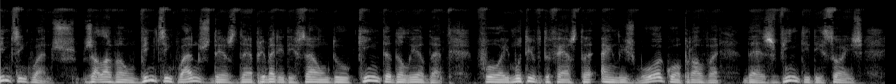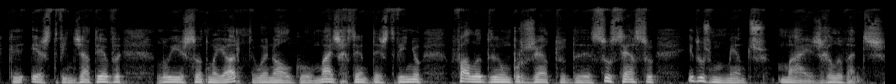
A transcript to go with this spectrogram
25 anos. Já lá vão 25 anos desde a primeira edição do Quinta da Leda. Foi motivo de festa em Lisboa, com a prova das 20 edições que este vinho já teve. Luís Sotomayor, o enólogo mais recente deste vinho, fala de um projeto de sucesso e dos momentos mais relevantes.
